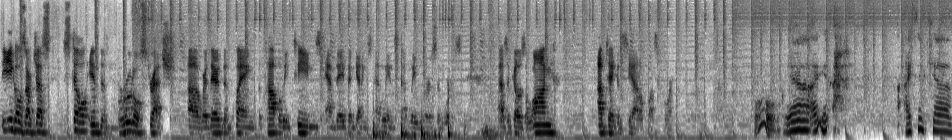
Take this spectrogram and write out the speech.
the Eagles are just still in this brutal stretch uh, where they've been playing the top elite teams and they've been getting steadily and steadily worse and worse as it goes along. I'm taking Seattle plus four. Oh, yeah. I, I think, uh,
